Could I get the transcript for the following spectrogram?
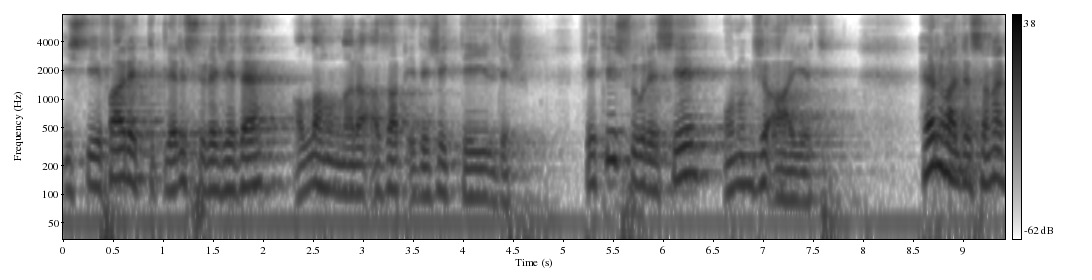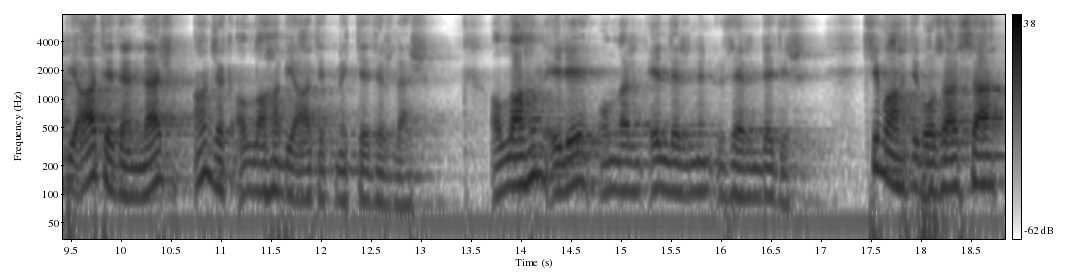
İstiğfar ettikleri sürece de Allah onlara azap edecek değildir. Fetih suresi 10. ayet. Herhalde sana biat edenler ancak Allah'a biat etmektedirler. Allah'ın eli onların ellerinin üzerindedir. Kim ahdi bozarsa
